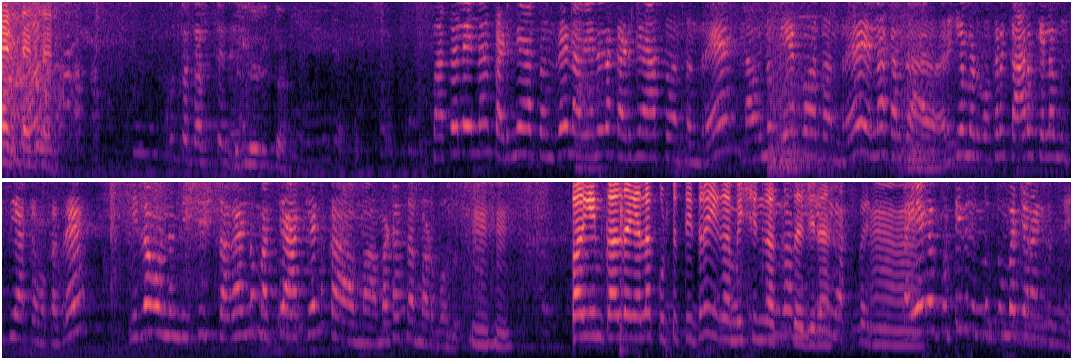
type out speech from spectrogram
ತಡಿ ಮಸಾಲೆನ ಕಡಿಮೆ ಆತಂದ್ರೆ ನಾವೇನಾರ ಕಡಿಮೆ ಆತು ಅಂತಂದ್ರೆ ನಾವಿನ್ನು ಬೇಕು ಅಂತಂದ್ರೆ ಎಲ್ಲ ಕಲ್ಸ ಅಡುಗೆ ಮಾಡ್ಬೇಕಾದ್ರೆ ಖಾರಕ್ಕೆಲ್ಲ ಮಿಕ್ಸಿ ಹಾಕೋಬೇಕಾದ್ರೆ ಇಲ್ಲ ಒಂದೊಂದು ಇಷ್ಟಿಷ್ಟು ತಗೊಂಡು ಮತ್ತೆ ಹಾಕೊಂಡು ಮಟನ್ ಸಾರು ಮಾಡ್ಬೋದು. ಇವಾಗಿನ ಕಾಲದಾಗೆಲ್ಲ ಕುಟ್ಟುತ್ತಿದ್ರೆ ಈಗ ಮಿಷಿನ್ಗೆ ಹಾಕ್ಸ್ತಾ ಇದ್ದೀರಾ? ಕೈಯಾಗ ಕುಟ್ಟಿದ್ರೆ ಇನ್ನೂ ತುಂಬಾ ಚೆನ್ನಾಗಿರುತ್ತೆ.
